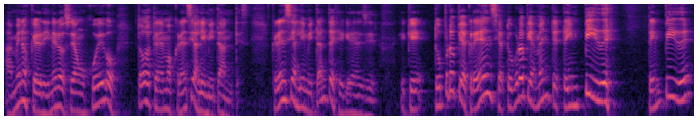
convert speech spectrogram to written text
a menos que el dinero sea un juego, todos tenemos creencias limitantes. Creencias limitantes, ¿qué quiere decir? Que tu propia creencia, tu propia mente te impide te impide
